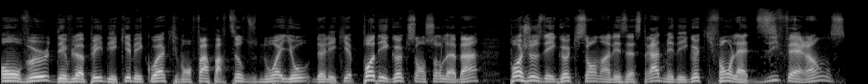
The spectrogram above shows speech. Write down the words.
on veut développer des Québécois qui vont faire partir du noyau de l'équipe. Pas des gars qui sont sur le banc, pas juste des gars qui sont dans les estrades, mais des gars qui font la différence.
